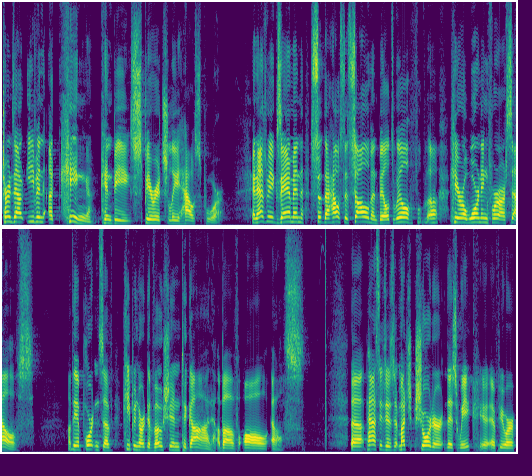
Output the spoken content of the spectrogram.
Turns out, even a king can be spiritually house poor. And as we examine the house that Solomon builds, we'll uh, hear a warning for ourselves of the importance of keeping our devotion to God above all else. The passage is much shorter this week. If you were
